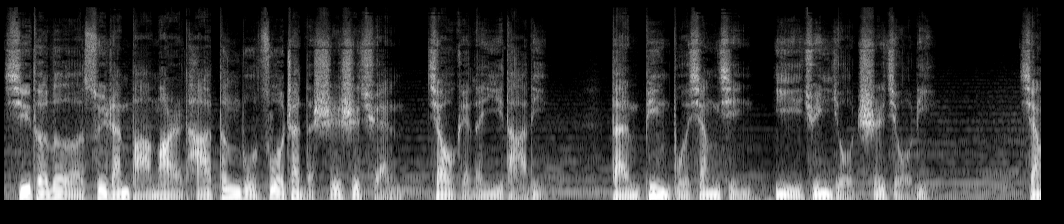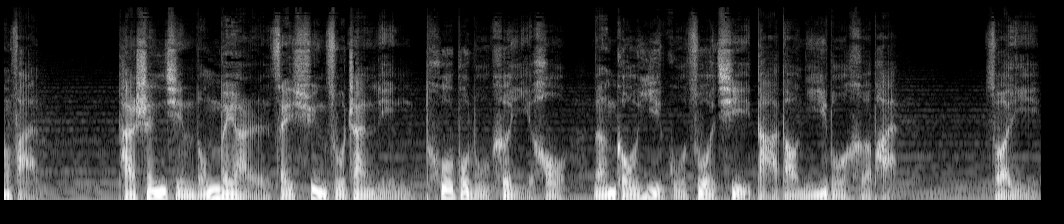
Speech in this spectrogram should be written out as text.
希特勒虽然把马耳他登陆作战的实施权交给了意大利，但并不相信义军有持久力。相反，他深信隆美尔在迅速占领托布鲁克以后，能够一鼓作气打到尼罗河畔，所以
